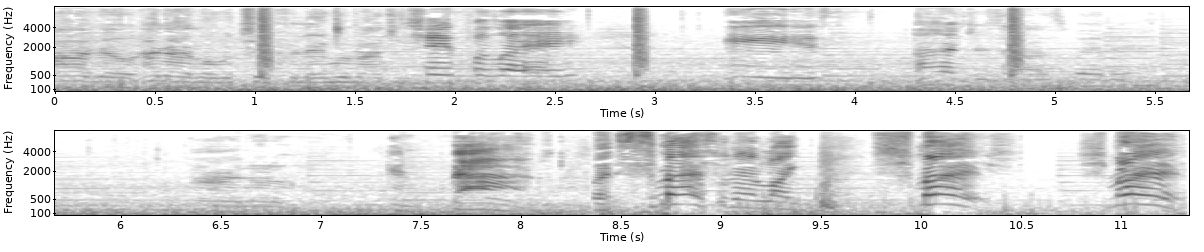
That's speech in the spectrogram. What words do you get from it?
I know, I gotta go with Chick-fil-A. What about you? Chick Fil A is a hundred times better. I already know the and vibes. But smash on that like, smash, smash.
